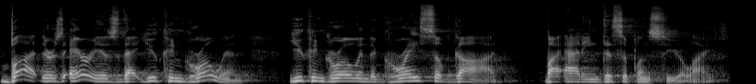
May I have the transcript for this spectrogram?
But there's areas that you can grow in. You can grow in the grace of God by adding disciplines to your life.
